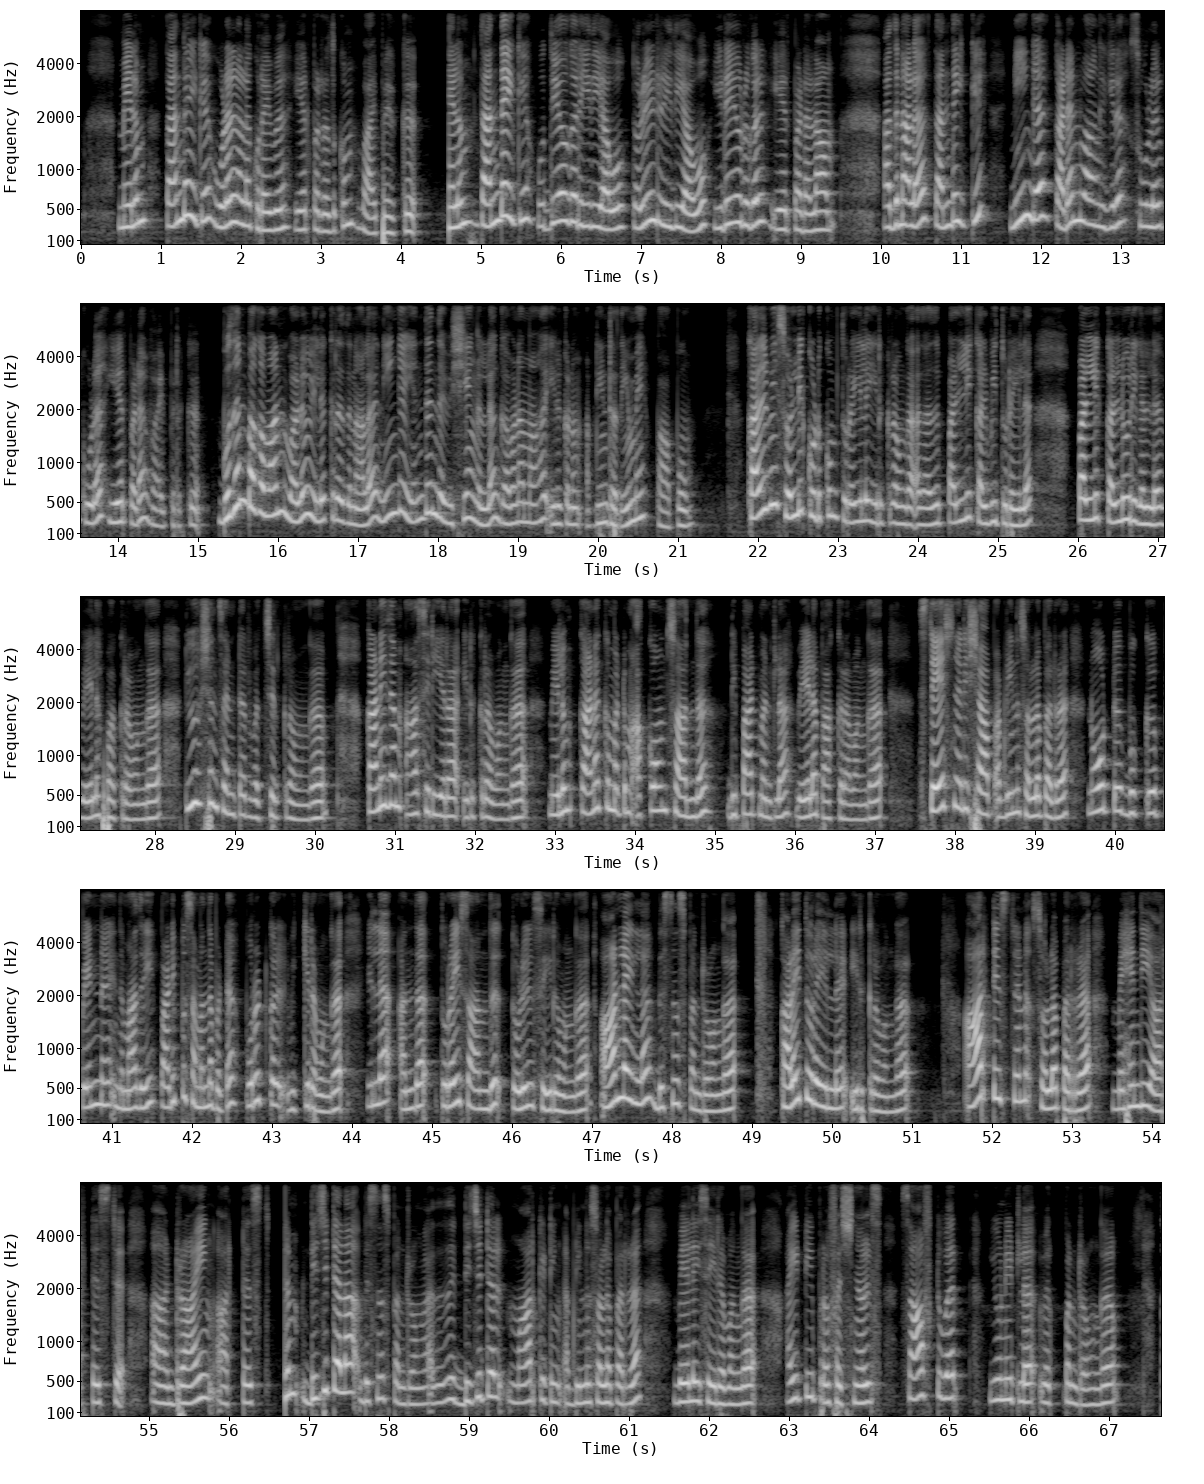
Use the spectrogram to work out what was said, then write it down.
மேலும் தந்தைக்கு உடல்நலக்குறைவு ஏற்படுறதுக்கும் வாய்ப்பு இருக்குது மேலும் தந்தைக்கு உத்தியோக ரீதியாவோ தொழில் ரீதியாவோ இடையூறுகள் ஏற்படலாம். அதனால் தந்தைக்கு நீங்கள் கடன் வாங்குகிற சூழல் கூட ஏற்பட வாய்ப்பு இருக்குது புதன் பகவான் வலு இழுக்கிறதுனால நீங்கள் எந்தெந்த விஷயங்களில் கவனமாக இருக்கணும் அப்படின்றதையுமே பார்ப்போம். கல்வி சொல்லிக் கொடுக்கும் துறையில் இருக்கிறவங்க அதாவது பள்ளி கல்வித்துறையில் பள்ளி கல்லூரிகளில் வேலை பார்க்குறவங்க டியூஷன் சென்டர் வச்சுருக்கிறவங்க கணிதம் ஆசிரியராக இருக்கிறவங்க மேலும் கணக்கு மற்றும் அக்கௌண்ட் சார்ந்த டிபார்ட்மெண்ட்டில் வேலை பார்க்குறவங்க ஸ்டேஷ்னரி ஷாப் அப்படின்னு சொல்லப்படுற நோட்டு புக்கு பென்னு இந்த மாதிரி படிப்பு சம்மந்தப்பட்ட பொருட்கள் விற்கிறவங்க இல்லை அந்த துறை சார்ந்து தொழில் செய்கிறவங்க ஆன்லைனில் பிஸ்னஸ் பண்ணுறவங்க கலைத்துறையில் இருக்கிறவங்க. ஆர்டிஸ்ட்டுன்னு சொல்லப்படுற மெஹந்தி ஆர்டிஸ்ட் ட்ராயிங் ஆர்டிஸ்ட் டிஜிட்டலாக பிஸ்னஸ் பண்ணுறவங்க அதாவது டிஜிட்டல் மார்க்கெட்டிங் அப்படின்னு சொல்லப்படுற வேலை செய்கிறவங்க ஐடி ப்ரொஃபஷ்னல்ஸ் சாஃப்ட்வேர் யூனிட்டில் ஒர்க் பண்ணுறவங்க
